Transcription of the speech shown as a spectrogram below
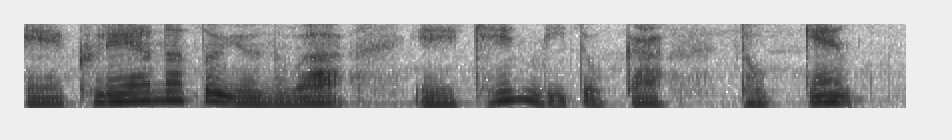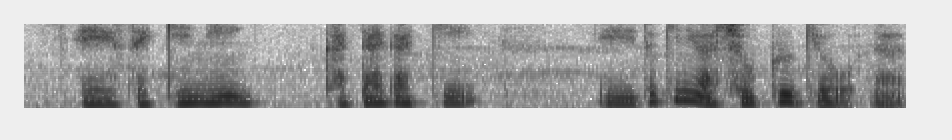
えー、クレアナというのは、えー、権利とか特権、えー、責任肩書き、えー、時には職業なん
